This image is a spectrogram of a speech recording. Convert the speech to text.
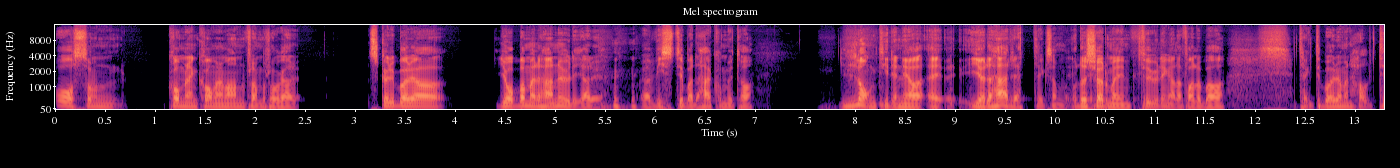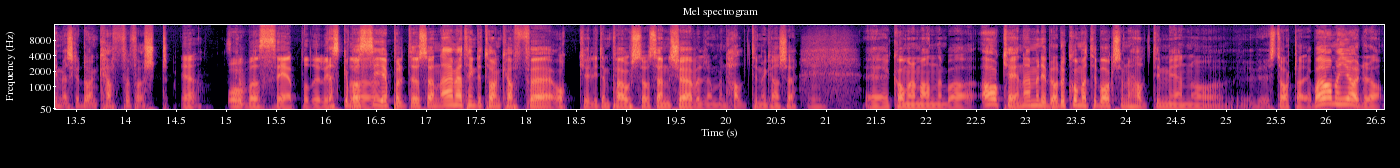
Och så kommer en kameraman fram och frågar, ska du börja jobba med det här nu Jari? Och jag visste ju bara, det här kommer att ta lång tid innan jag eh, gör det här rätt. Liksom. Och då körde man ju en fuling i alla fall och bara, tänkte börja med en halvtimme, jag ska ta en kaffe först. Ja. Skal Og- bare se på det litt. Jag ska bara se på lite och sen, nej men jag tänkte ta en kaffe och en liten paus och sen kör jag väl om en halvtimme kanske. Mm. Eh, kameramannen bara, ah, okej, nej men det är bra, då kommer jag tillbaka om en halvtimme igen och startar. Jag bara, ja men gör det då.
